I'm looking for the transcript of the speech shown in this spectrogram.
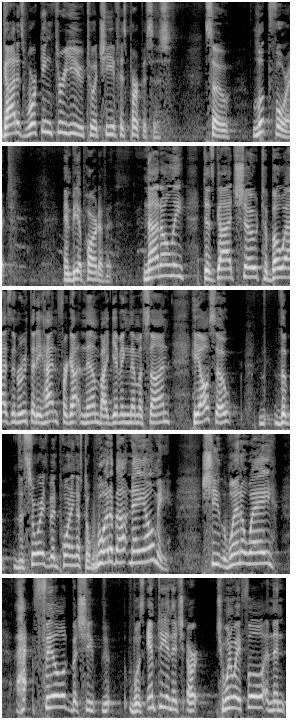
God is working through you to achieve his purposes. So look for it and be a part of it. Not only does God show to Boaz and Ruth that he hadn't forgotten them by giving them a son, he also the, the story's been pointing us to what about Naomi? She went away filled, but she was empty, and then she, or she went away full, and then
